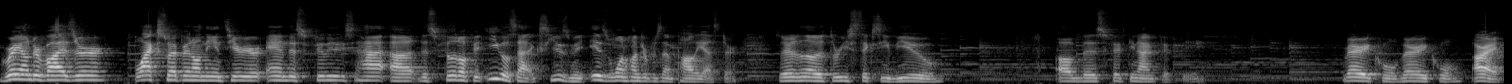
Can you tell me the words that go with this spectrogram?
Gray undervisor, black sweatband on the interior, and this Phillies hat, uh, this Philadelphia Eagles hat, excuse me, is 100% polyester. So there's another 360 view of this 5950. Very cool, very cool. All right,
